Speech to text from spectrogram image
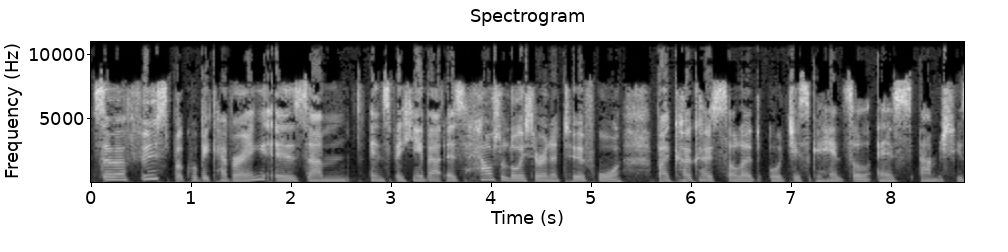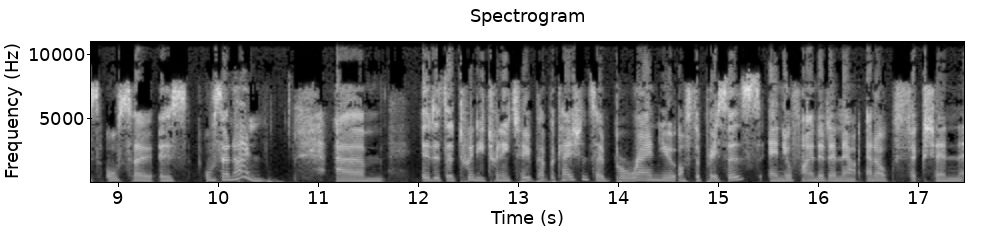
So our first book we'll be covering is um, and speaking about is How to Loiter in a Turf War by Coco Solid or Jessica Hansell, as um, she's also is also known. Um, it is a 2022 publication, so brand new off the presses, and you'll find it in our adult fiction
